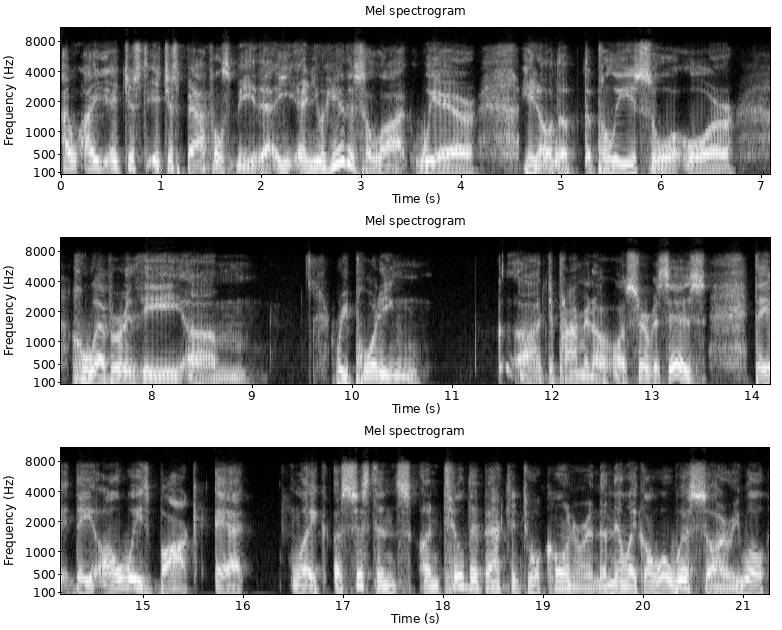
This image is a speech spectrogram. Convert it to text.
I, I, it just it just baffles me that and you hear this a lot where you know the the police or or whoever the um, reporting uh, department or, or service is they they always balk at like assistance until they're backed into a corner and then they're like oh well we're sorry. Well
